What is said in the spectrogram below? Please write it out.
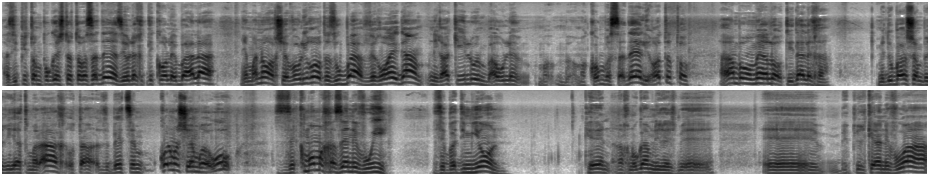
אז היא פתאום פוגשת אותו בשדה, אז היא הולכת לקרוא לבעלה, מנוח שיבואו לראות, אז הוא בא ורואה גם, נראה כאילו הם באו למקום בשדה לראות אותו. הרמב"ם אומר לא, תדע לך, מדובר שם בראיית מלאך, אותה, זה בעצם, כל מה שהם ראו זה כמו מחזה נבואי, זה בדמיון, כן, אנחנו גם נראה אה, בפרקי הנבואה,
